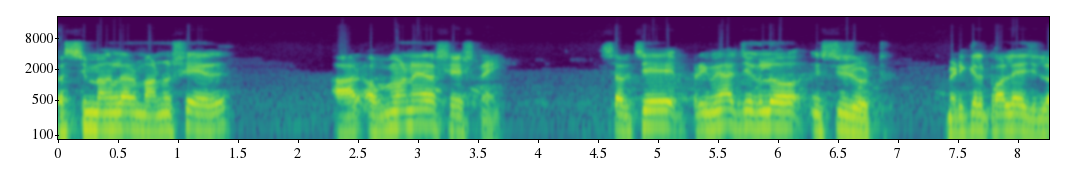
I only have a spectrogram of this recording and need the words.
পশ্চিমবাংলার মানুষের আর অপমানের শেষ নেই। সবচেয়ে প্রিমিয়ার যেগুলো institute medical college law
